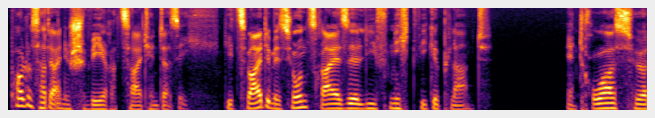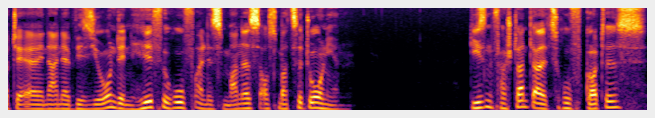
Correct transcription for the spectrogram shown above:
Paulus hatte eine schwere Zeit hinter sich. Die zweite Missionsreise lief nicht wie geplant. In Troas hörte er in einer Vision den Hilferuf eines Mannes aus Mazedonien. Diesen verstand er als Ruf Gottes,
